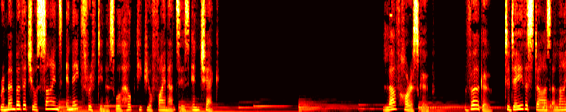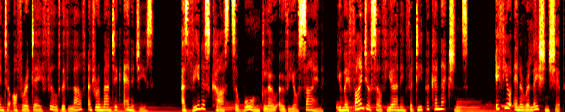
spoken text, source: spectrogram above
remember that your sign's innate thriftiness will help keep your finances in check. Love Horoscope Virgo, today the stars align to offer a day filled with love and romantic energies. As Venus casts a warm glow over your sign, you may find yourself yearning for deeper connections. If you're in a relationship,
